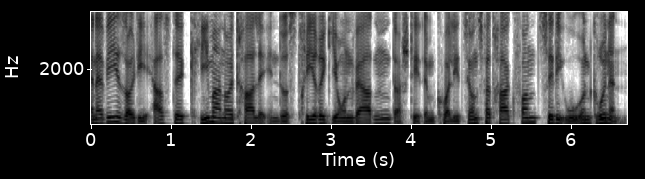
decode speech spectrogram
NRW soll die erste klimaneutrale Industrieregion werden. Das steht im Koalitionsvertrag von CDU und Grünen.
